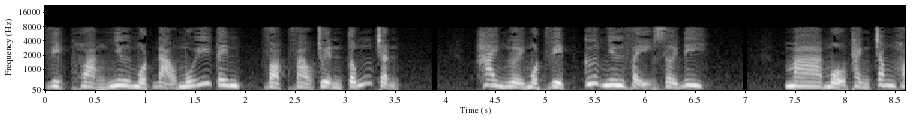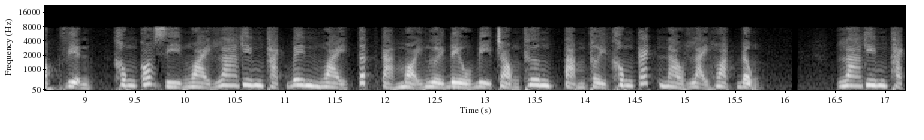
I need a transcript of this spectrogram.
Vịt hoàng như một đạo mũi tên, vọt vào truyền tống trận. Hai người một vịt cứ như vậy rời đi. Mà mộ thành trong học viện, không có gì ngoài la kim thạch bên ngoài, tất cả mọi người đều bị trọng thương, tạm thời không cách nào lại hoạt động. La Kim Thạch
